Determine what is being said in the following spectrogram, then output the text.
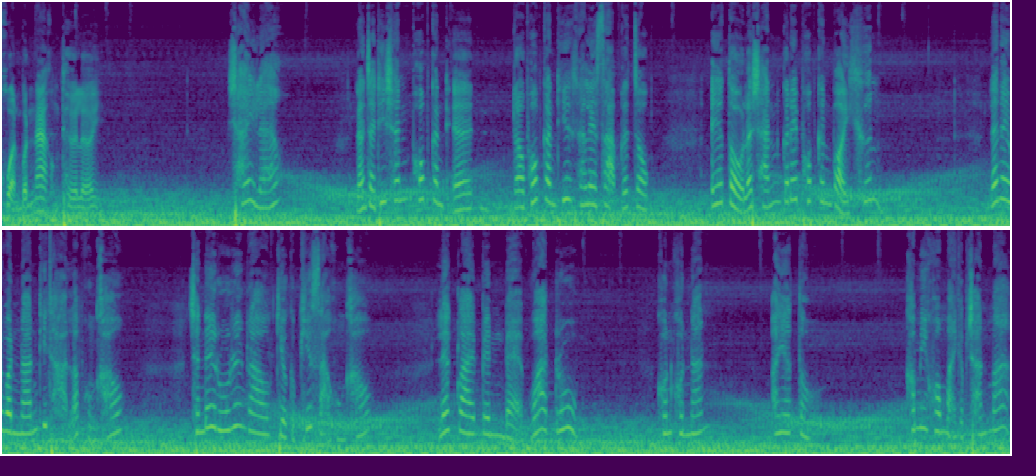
ข่วนบนหน้าของเธอเลย ใช่แล้ว หลังจากที่ฉันพบกันเเราพบกันที่ทะเลสาบกระจก อโยโตะและฉันก็ได้พบกันบ่อยขึ้น และในวันนั้นที่ฐานลับของเขา ฉันได้รู้เรื่องราวเกี่ยวกับพี่สาวของเขา และกลายเป็นแบบวาดรูป คนคนนั้นอายาโตะเขามีความหมายกับฉันมาก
